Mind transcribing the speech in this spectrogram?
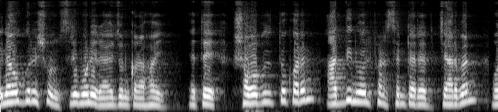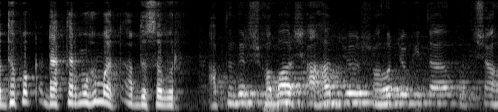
ইনাউগুরেশন শ্রীমনির আয়োজন করা হয়। এতে সভাপতিত্ব করেন আদ্দিন ওয়েলফেয়ার সেন্টারের চেয়ারম্যান অধ্যাপক ডাক্তার মোহাম্মদ আব্দুল সবুর। আপনাদের সবার সাহায্য, সহযোগিতা, উৎসাহ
